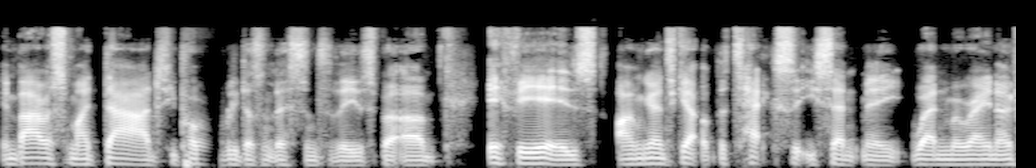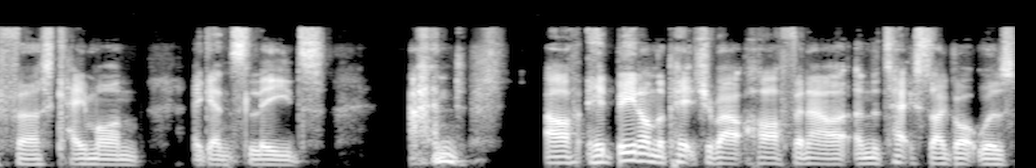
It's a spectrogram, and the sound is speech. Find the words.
embarrass my dad. He probably doesn't listen to these, but um, if he is, I'm going to get up the text that he sent me when Moreno first came on against Leeds, and uh, he'd been on the pitch about half an hour, and the text I got was,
